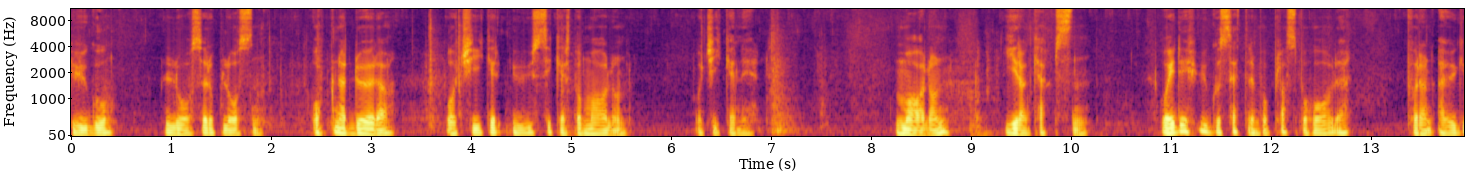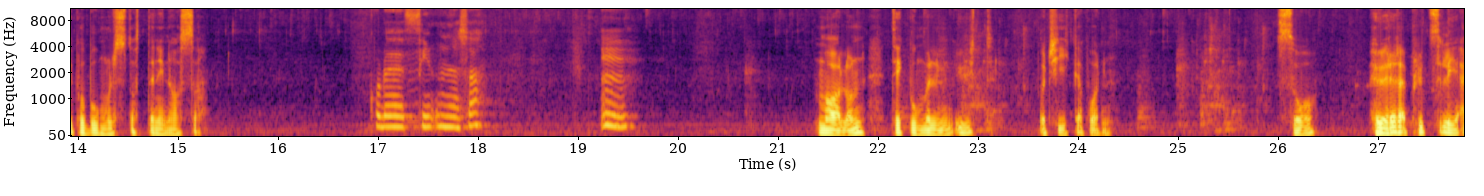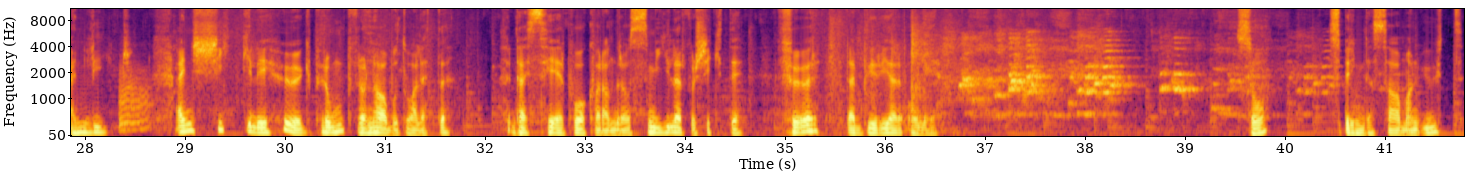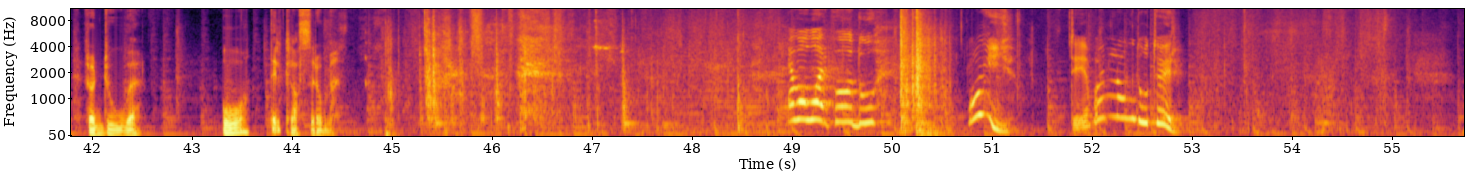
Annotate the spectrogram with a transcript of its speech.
Hugo låser opp låsen, åpner døra og kikker usikkert på Malon, og kikker ned. Marlon gir han kapsen, og idet Hugo setter den på plass på hodet, får han øye på bomullsdotten i nesa. Går det fint med nesa? Marlon tar bomullen ut og kikker på den. Så hører de plutselig en lyd. En skikkelig høg promp fra nabotoalettet. De ser på hverandre og smiler forsiktig, før de begynner å le. Så springer de sammen ut fra doet og til klasserommet. Jeg var bare på do. Oi! Det var en lang dotur.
